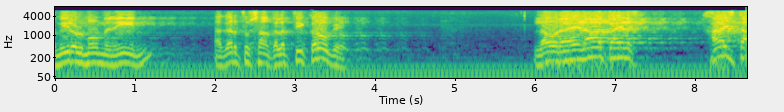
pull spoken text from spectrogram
امیر المومنین اگر تسا غلطی کرو گے لو رہنا کا خرجتا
